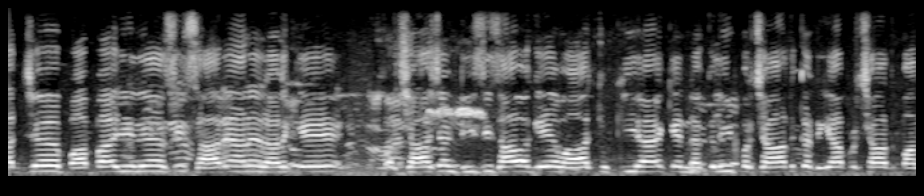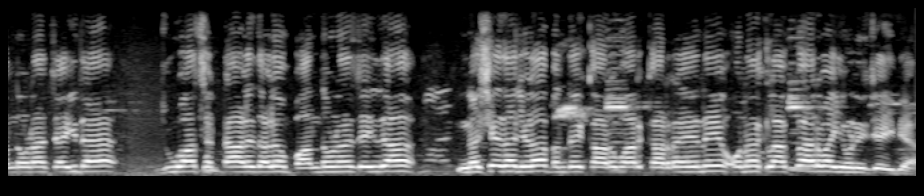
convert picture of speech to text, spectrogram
ਅੱਜ ਬਾਬਾ ਜੀ ਨੇ, ਅਸੀਂ ਸਾਰਿਆਂ ਨੇ ਰਲ ਕੇ ਪ੍ਰਸ਼ਾਸਨ ਡੀਸੀ ਸਾਹਿਬ ਅੱਗੇ ਆਵਾਜ਼ ਚੁੱਕੀ ਹੈ ਕਿ ਨਕਲੀ ਪ੍ਰਸ਼ਾਦ, ਘਟੀਆ ਪ੍ਰਸ਼ਾਦ ਬੰਦ ਹੋਣਾ ਚਾਹੀਦਾ ਹੈ। ਜੂਆ ਸੱਟਾਂ ਵਾਲੇ ਦਾਲਿਓਂ ਬੰਦ ਹੋਣਾ ਚਾਹੀਦਾ। ਨਸ਼ੇ ਦਾ ਜਿਹੜਾ ਬੰਦੇ ਕਾਰੋਬਾਰ ਕਰ ਰਹੇ ਨੇ, ਉਹਨਾਂ ਖਿਲਾਫ ਕਾਰਵਾਈ ਹੋਣੀ ਚਾਹੀਦੀ ਹੈ।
